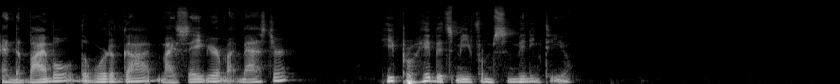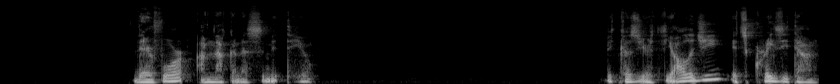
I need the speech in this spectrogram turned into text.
And the Bible, the Word of God, my Savior, my Master, He prohibits me from submitting to you. Therefore, I'm not going to submit to you. Because your theology, it's crazy town.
